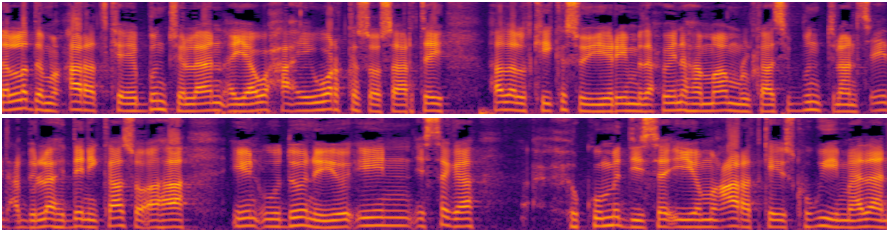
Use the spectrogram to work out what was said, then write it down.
dalada mucaaradka ee puntland ayaa waxa ay war ka soo saartay. Hadalkii ka soo yeeray madaxweynaha maamulkaasi puntland siciid cabdulaahi deni kaasoo ahaa in uu doonayo in isaga xukuumaddiisa iyo mucaaradka ay iskugu yimaadaan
